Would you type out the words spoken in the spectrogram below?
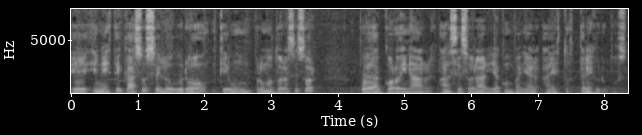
eh, en este caso se logró que un promotor asesor pueda coordinar, asesorar y acompañar a estos tres grupos.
